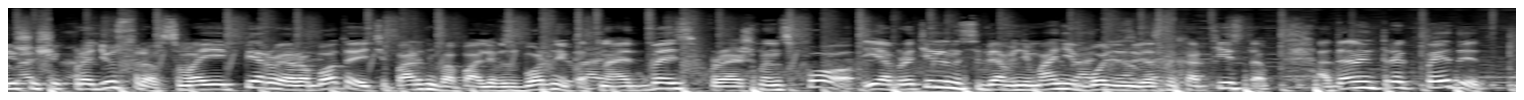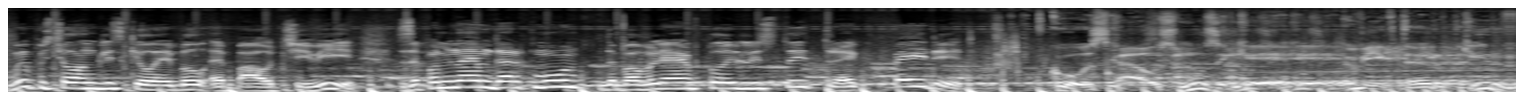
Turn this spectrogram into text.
пишущих продюсеров. Своей первой работой эти парни попали в сборник от Nightbase Freshman's 4 и обратили на себя внимание более известных артистов. А данный трек Faded выпустил английский лейбл About TV. Запоминаем Dark Moon, добавляем в плейлисты трек Faded. Вкус хаус музыки. Виктор Кирви.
